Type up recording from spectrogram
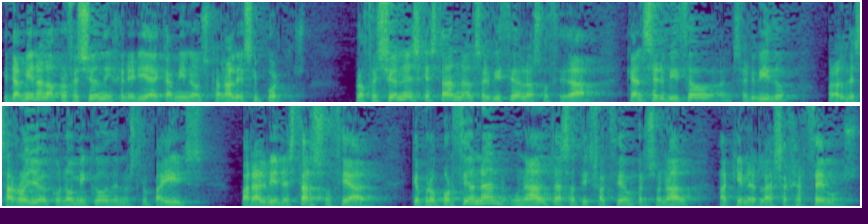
y también a la profesión de ingeniería de caminos, canales y puertos. Profesiones que están al servicio de la sociedad, que han, han servido para el desarrollo económico de nuestro país, para el bienestar social, que proporcionan una alta satisfacción personal a quienes las ejercemos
